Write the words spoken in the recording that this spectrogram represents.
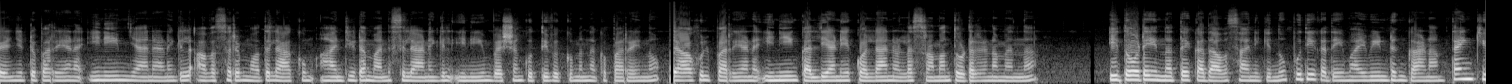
കഴിഞ്ഞിട്ട് പറയണം ഇനിയും ഞാനാണെങ്കിൽ അവസരം മുതലാക്കും. ആന്റിയുടെ മനസ്സിലാണെങ്കിൽ ഇനിയും വിഷം കുത്തിവെക്കുമെന്നൊക്കെ പറയുന്നു. രാഹുൽ പറയാണ് ഇനിയും കല്യാണിയെ കൊല്ലാനുള്ള ശ്രമം തുടരണമെന്ന്. ഇതോടെ ഇന്നത്തെ കഥ അവസാനിക്കുന്നു. പുതിയ കഥയുമായി വീണ്ടും കാണാം. താങ്ക്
